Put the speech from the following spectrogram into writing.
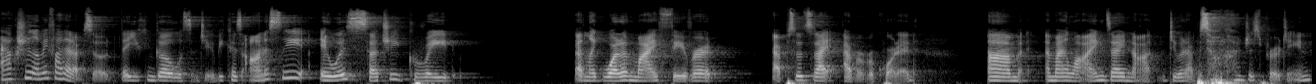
Actually, let me find that episode that you can go listen to because honestly, it was such a great and like one of my favorite episodes that I ever recorded. Um, am I lying? Did I not do an episode on just protein?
